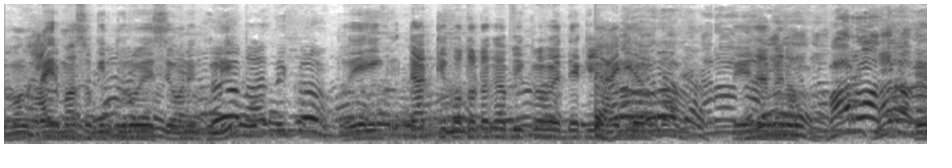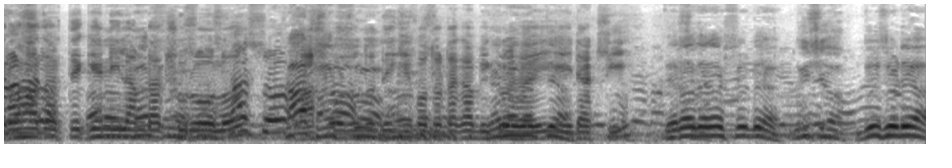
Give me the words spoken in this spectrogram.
এবং আইর মাছও কিন্তু রয়েছে অনেকগুলি। তো এই ডাকটি কত টাকা বিক্রয় হয় দেখলে আইডিয়া পেয়ে যাবেন। তেরো হাজার থেকে নিলাম ডাক শুরু হলো। লাস্ট পর্যন্ত দেখি কত টাকা বিক্রয় হয় এই ডাকটি। তেরো হাজার টাকা। দুইশো। দুইশো টাকা।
